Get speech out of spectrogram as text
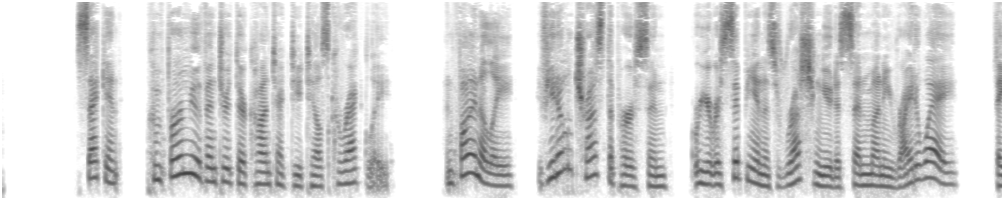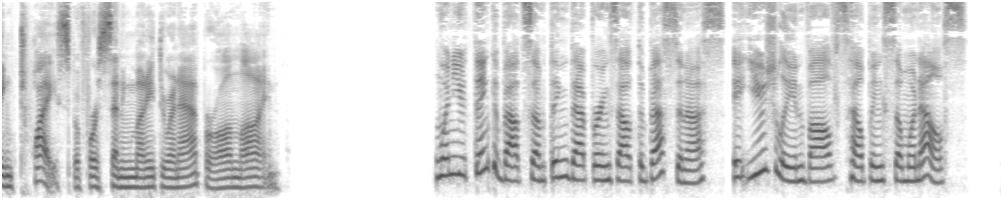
Second, confirm you have entered their contact details correctly. And finally, if you don't trust the person or your recipient is rushing you to send money right away, think twice before sending money through an app or online. When you think about something that brings out the best in us, it usually involves helping someone else.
